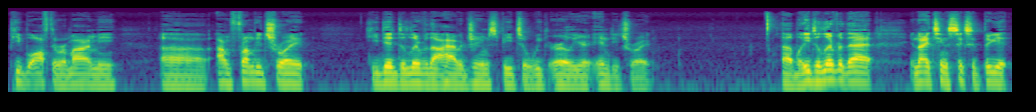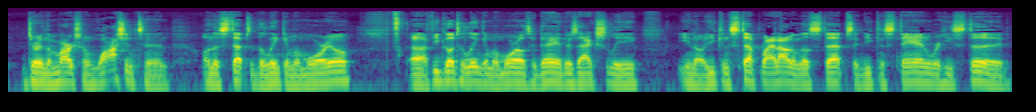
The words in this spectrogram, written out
people often remind me, uh, I'm from Detroit. He did deliver the I Have a Dream speech a week earlier in Detroit. Uh, but he delivered that in 1963 during the March on Washington on the steps of the Lincoln Memorial. Uh, if you go to Lincoln Memorial today, there's actually, you know, you can step right out on those steps and you can stand where he stood.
